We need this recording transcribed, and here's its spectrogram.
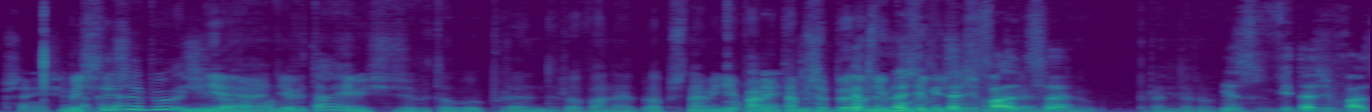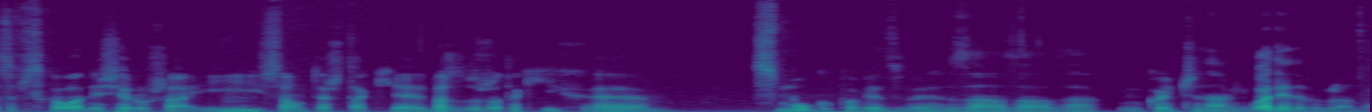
przeniesie Myślę, że był. Nie, nie wydaje mi się, żeby to były prerenderowane. A przynajmniej nie Okej. pamiętam, żeby oni mówili, widać że walce-. Jest widać w walce wszystko ładnie się rusza i są też takie, bardzo dużo takich e, smug powiedzmy za, za, za kończynami. Ładnie to wygląda.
